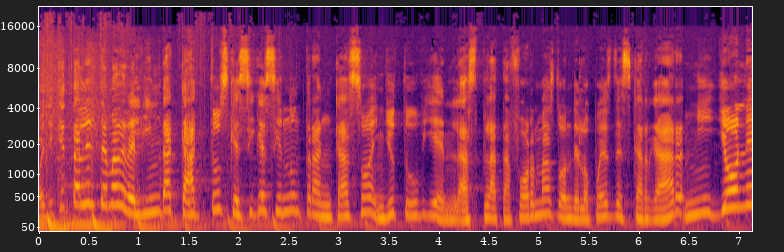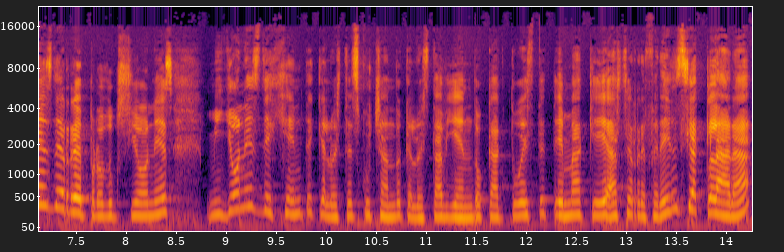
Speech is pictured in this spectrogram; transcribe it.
Oye, ¿qué tal el tema de Belinda Cactus que sigue siendo un trancazo en YouTube y en las plataformas donde lo puedes descargar? Millones de reproducciones, millones de gente que lo está escuchando, que lo está viendo, Cactus, este tema que hace referencia clara,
